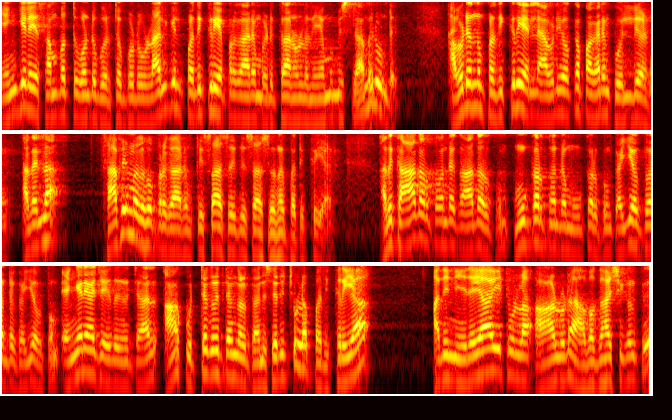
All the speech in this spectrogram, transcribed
എങ്കിലേ സമ്പത്ത് കൊണ്ട് പൊരുത്തപ്പെടുകയുള്ളൂ അല്ലെങ്കിൽ പ്രതിക്രിയ പ്രകാരം എടുക്കാനുള്ള നിയമം ഇസ്ലാമിലുണ്ട്. അവിടെ ഒന്നും പ്രതിക്രിയല്ല അവിടെയൊക്കെ പകരം കൊല്ലുകയാണ്. അതല്ല സാഫി മധു പ്രകാരം കിസാസ് കിസാസ് എന്ന പ്രതിക്രിയയാണ്. അത് കാതർത്തവന്റെ കാതർക്കും മൂക്കർത്തവന്റെ മൂക്കർക്കും കയ്യർത്തവന്റെ കയ്യർക്കും എങ്ങനെയാണ് ചെയ്തതെന്ന് വെച്ചാൽ ആ കുറ്റകൃത്യങ്ങൾക്കനുസരിച്ചുള്ള പ്രതിക്രിയ അതിനിരയായിട്ടുള്ള ആളുടെ അവകാശികൾക്ക്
